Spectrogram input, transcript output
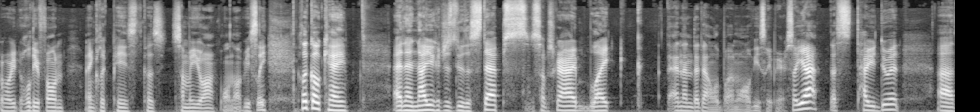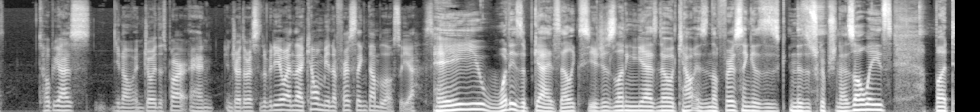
or hold your phone and click paste because some of you are on phone obviously. Click ok and then now you can just do the steps subscribe like and then the download button will obviously appear. So yeah, that's how you do it. Uh, hope you guys, you know, enjoy this part and enjoy the rest of the video. And the account will be in the first link down below. So yeah. Hey, what is up, guys? Alex here, just letting you guys know account is in the first link is in the description as always. But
